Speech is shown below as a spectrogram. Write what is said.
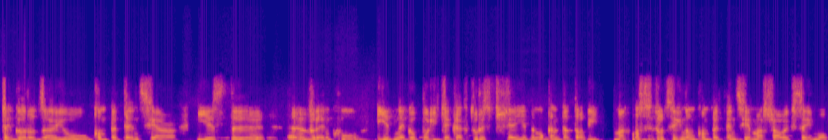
tego rodzaju kompetencja jest e, w ręku jednego polityka, który sprzyja jednemu kandydatowi. Ma konstytucyjną kompetencję marszałek Sejmu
